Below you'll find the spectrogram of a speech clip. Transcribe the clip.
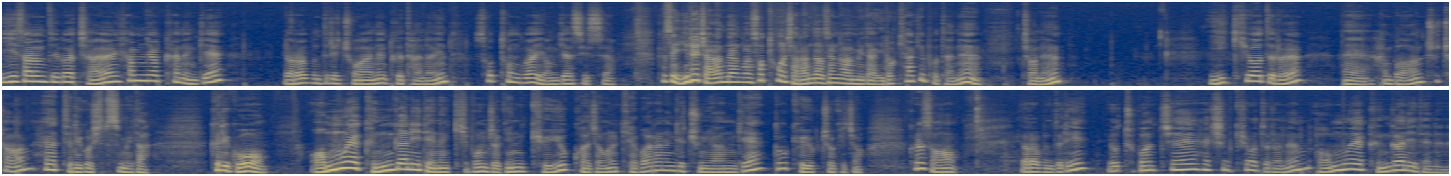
이 사람들과 잘 협력하는 게 여러분들이 좋아하는 그 단어인 소통과 연계할 수 있어요. 그래서 일을 잘한다는 건 소통을 잘한다고 생각합니다. 이렇게 하기보다는 저는 이 키워드를 예, 한번 추천해 드리고 싶습니다. 그리고 업무의 근간이 되는 기본적인 교육 과정을 개발하는 게 중요한 게 또 교육 쪽이죠. 그래서 여러분들이 이 두 번째 핵심 키워드로는 업무의 근간이 되는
